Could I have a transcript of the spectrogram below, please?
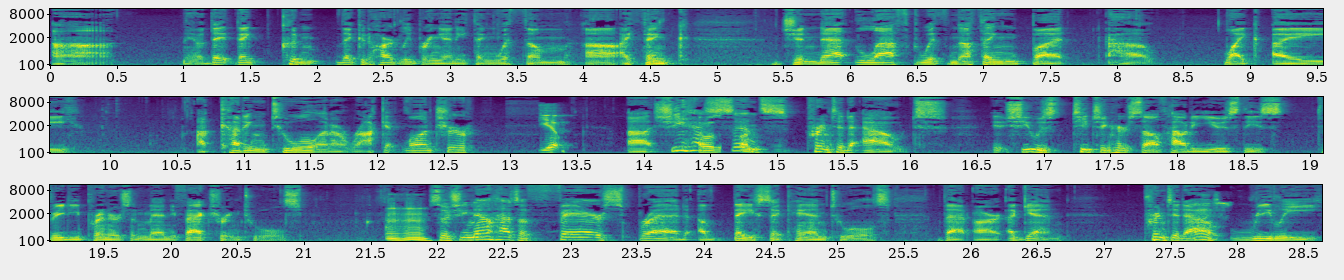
Uh, you know, they they couldn't they could hardly bring anything with them. Uh, I think Jeanette left with nothing but uh, like a a cutting tool and a rocket launcher. Yep. Uh, she has since printed out. She was teaching herself how to use these 3D printers and manufacturing tools. Mm-hmm. So she now has a fair spread of basic hand tools that are, again, printed out really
